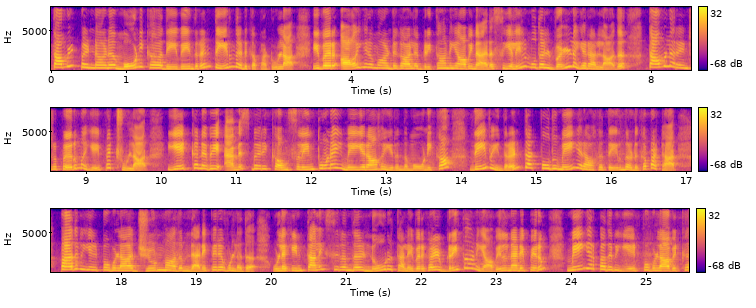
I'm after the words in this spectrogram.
தமிழ் பெண்ணான மோனிகா தேவேந்திரன் தேர்ந்தெடுக்கப்பட்டுள்ளார். இவர் ஆயிரம் ஆண்டுகால பிரித்தானியாவின் அரசியலில் முதல் வெள்ளையர் அல்லாத தமிழர் என்ற பெருமையை பெற்றுள்ளார். ஏற்கனவே அமெஸ்மெரி கவுன்சிலின் துணை மேயராக இருந்த மோனிகா தேவேந்திரன் தற்போது மேயராக தேர்ந்தெடுக்கப்பட்டார். பதவியேற்பு விழா ஜூன் மாதம் நடைபெறவுள்ளது. உலகின் தலை சிறந்த நூறு தலைவர்கள் பிரித்தானியாவில் நடைபெறும் மேயர் பதவி ஏற்பு விழாவிற்கு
